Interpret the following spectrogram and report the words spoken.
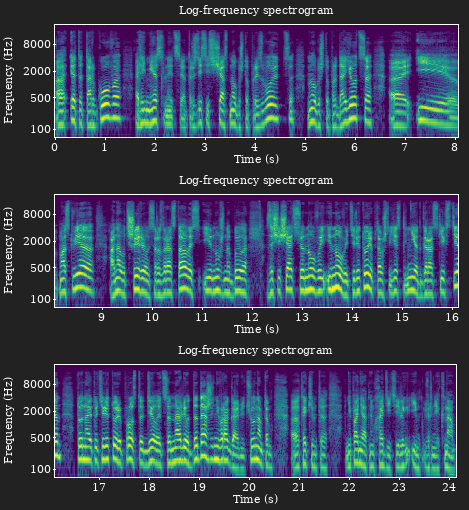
э, это торгово-ремесленный центр. Здесь и сейчас много что производится, много что продается, э, и в Москве она вот ширилась, разрасталась, и нужно было защищать все новые и новые территории, потому что если нет городских стен, то на эту территорию просто делается налет, да даже не врагами, чего нам там э, каким-то непонятным ходить, или им, вернее, к нам.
